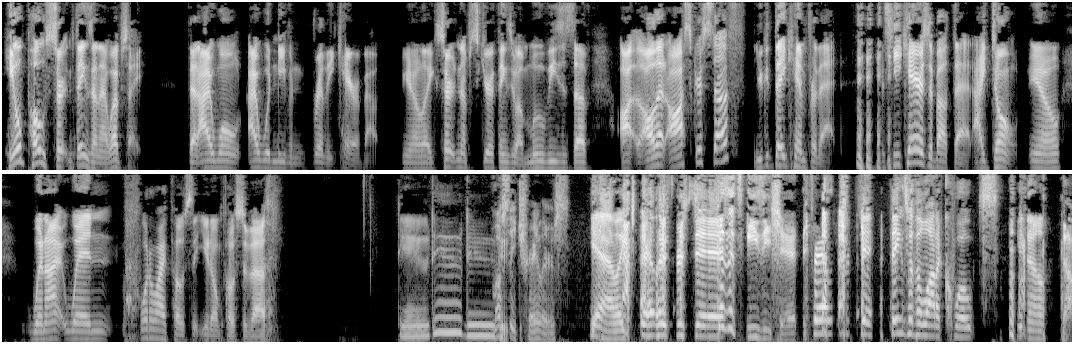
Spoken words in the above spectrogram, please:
He'll post certain things on that website that I won't I wouldn't even really care about. You know, like certain obscure things about movies and stuff. All that Oscar stuff, you could thank him for that. Cuz he cares about that. I don't, you know. When I when what do I post that you don't post about? Do do do. Mostly trailers. Yeah, like trailers for shit. Because it's easy shit. trailers for shit. Things with a lot of quotes. you know, no.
